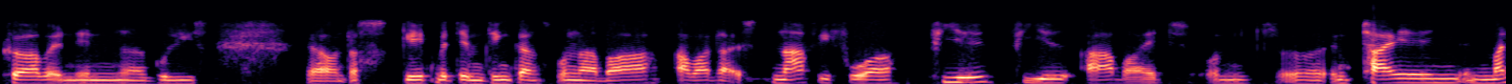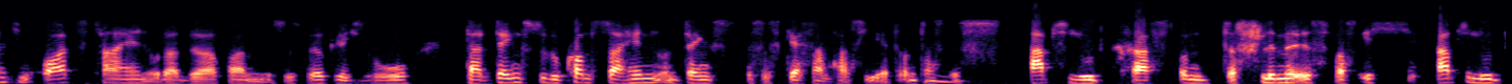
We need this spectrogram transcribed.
Körbe in den äh, Gullis Ja, und das geht mit dem Ding ganz wunderbar. Aber da ist nach wie vor viel, viel Arbeit und äh, in Teilen, in manchen Ortsteilen oder Dörfern ist es wirklich so, da denkst du, du kommst dahin und denkst, es ist gestern passiert und das mhm. ist absolut krass. Und das Schlimme ist, was ich absolut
